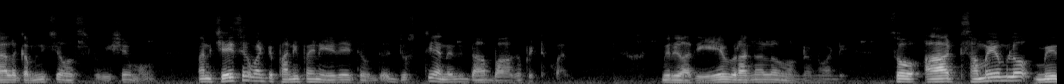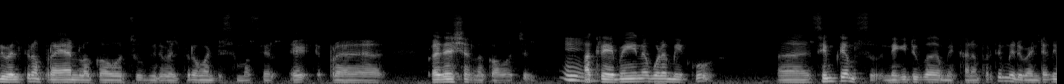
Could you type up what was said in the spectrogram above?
చాలా గమనించవలసిన విషయము మనం చేసే వంటి పని పైన ఏదైతే ఉందో దృష్టి అనేది దా బాగా పెట్టుకోవాలి. మీరు అది ఏ రంగంలో ఉండనివ్వండి. సో ఆ సమయంలో మీరు వెళ్తున్న ప్రయాణంలో కావచ్చు మీరు వెళ్తున్న వంటి సమస్యలు ప్రదేశంలో కావచ్చు అక్కడ ఏమైనా కూడా మీకు సిమ్టమ్స్ నెగిటివ్గా మీకు కనపడితే మీరు వెంటనే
